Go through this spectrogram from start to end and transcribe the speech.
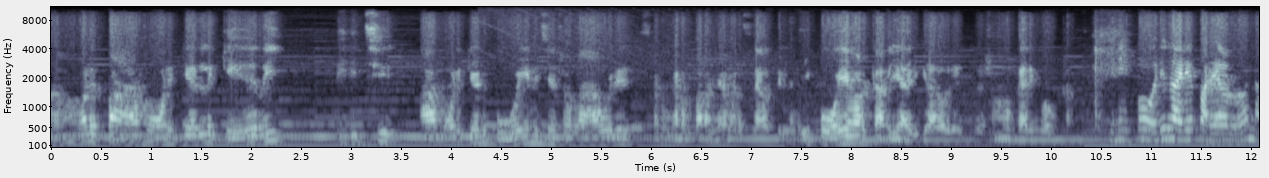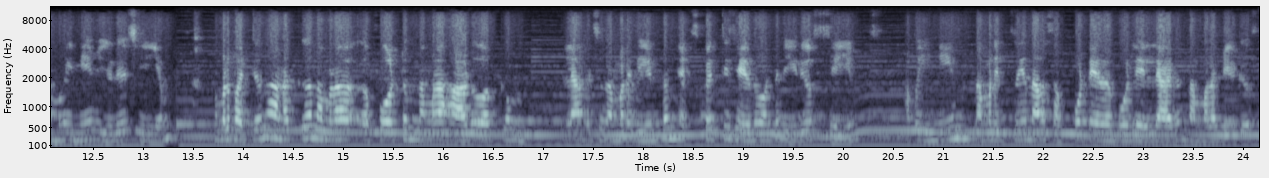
നമ്മളിപ്പോ ആ മോണിക്കേഡിൽ കയറി തിരിച്ച് ആ മോണിക്കേഡ് പോയതിനു ശേഷമുള്ള ആ ഒരു സങ്കടം പറഞ്ഞാൽ മനസ്സിലാവത്തില്ല. ഈ പോയവർക്ക് അറിയായിരിക്കും ആ ഒരു വിഷമവും കാര്യങ്ങളൊക്കെ. പിന്നെ ഇപ്പൊ ഒരു കാര്യം പറയാനുള്ളൂ. നമ്മൾ ഇനിയും വീഡിയോ ചെയ്യും. നമ്മൾ പറ്റുന്ന കണക്ക് നമ്മളെ എഫേർട്ടും നമ്മളെ ഹാർഡ് വർക്കും എല്ലാം വെച്ച് നമ്മൾ വീണ്ടും എക്സ്പെക്ട് ചെയ്തുകൊണ്ട് വീഡിയോസ് ചെയ്യും. അപ്പൊ ഇനിയും നമ്മൾ ഇത്രയും നാൾ സപ്പോർട്ട് ചെയ്ത പോലെ എല്ലാവരും നമ്മളെ വീഡിയോസ്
